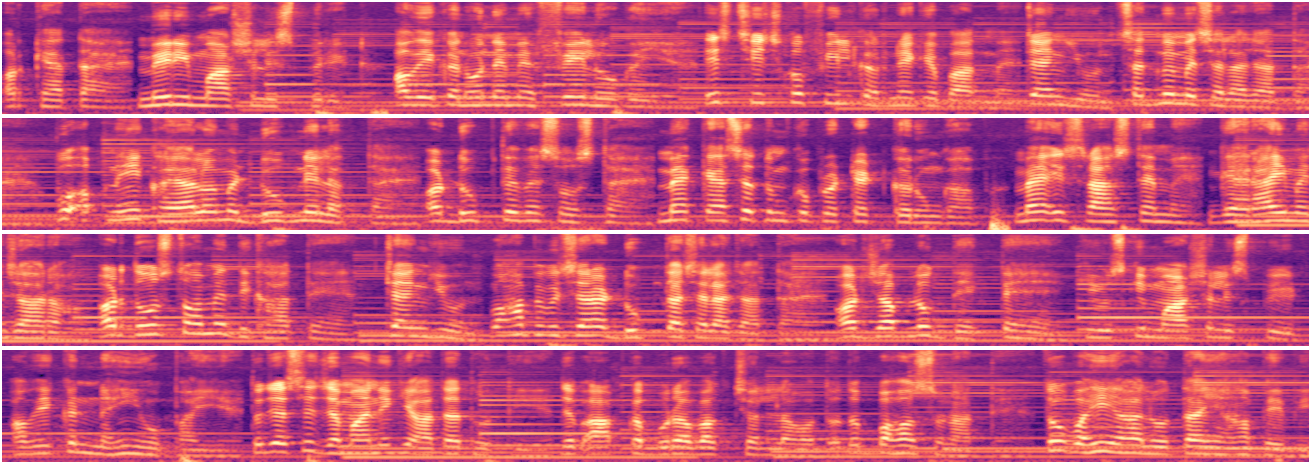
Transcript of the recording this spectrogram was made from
और कहता है, मेरी मार्शल स्पिरिट अवेकन होने में फेल हो गई है। इस चीज़ को फील करने के बाद में टेंग यून सदमे में चला जाता है। वो अपने ही ख्यालों में डूबने लगता है और डूबते हुए सोचता है, मैं कैसे तुमको प्रोटेक्ट करूँगा अब? मैं इस रास्ते में गहराई में जा रहा हूँ। और दोस्तों हमें दिखाते हैं टेंग यून वहाँ पे बेचारा डूबता चला जाता है और जब लोग देखते हैं कि उसकी मार्शल स्पीड अवेकन नहीं हो पाई है तो जैसे जमाने की आदत होती है। जब आपका बुरा वक्त चल रहा होता है तो बहुत सुनाते हैं। तो वही हाल होता है यहाँ पे भी।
